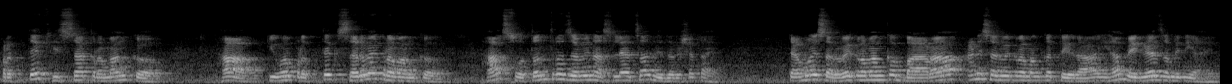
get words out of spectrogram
प्रत्येक हिस्सा क्रमांक हा किंवा प्रत्येक सर्वे क्रमांक हा स्वतंत्र जमीन असल्याचा निदर्शक आहे. त्यामुळे सर्वे क्रमांक बारा आणि सर्वे क्रमांक तेरा ह्या वेगळ्या जमिनी आहेत.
